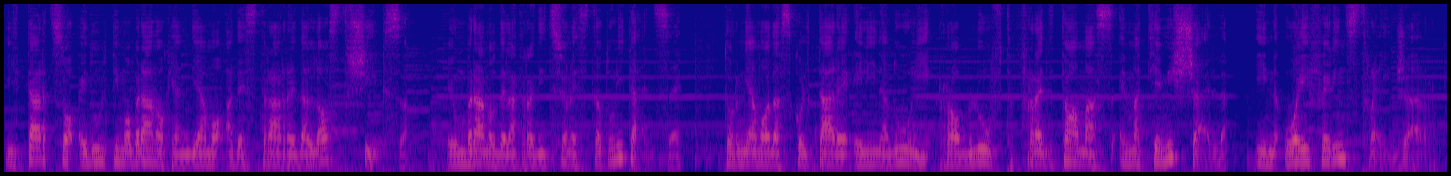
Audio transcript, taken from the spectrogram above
Il terzo ed ultimo brano che andiamo ad estrarre da Lost Ships è un brano della tradizione statunitense. Torniamo ad ascoltare Elina Duni, Rob Luft, Fred Thomas e Mathieu Michel in Wayfaring Stranger.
